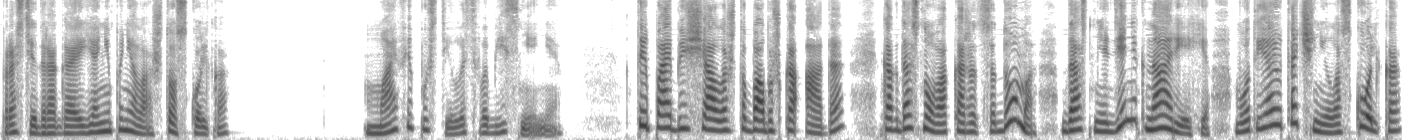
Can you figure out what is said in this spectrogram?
«Прости, дорогая, я не поняла, что сколько?» Мафи пустилась в объяснение. «Ты пообещала, что бабушка Ада, когда снова окажется дома, даст мне денег на орехи. Вот я и уточнила, сколько».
